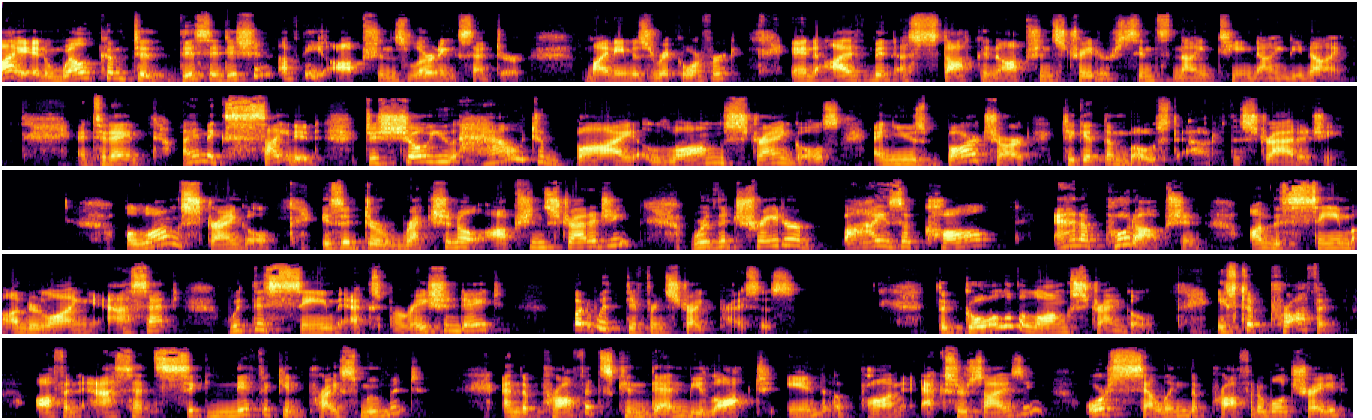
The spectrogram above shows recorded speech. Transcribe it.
Hi, and welcome to this edition of the Options Learning Center. My name is Rick Orford, and I've been a stock and options trader since 1999. And today, I am excited to show you how to buy long strangles and use Barchart to get the most out of the strategy. A long strangle is a directional option strategy where the trader buys a call and a put option on the same underlying asset with the same expiration date, but with different strike prices. The goal of a long strangle is to profit off an asset's significant price movement, and the profits can then be locked in upon exercising or selling the profitable trade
